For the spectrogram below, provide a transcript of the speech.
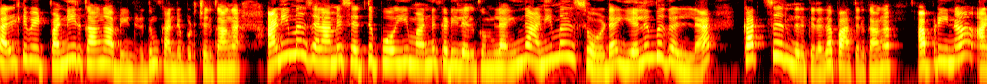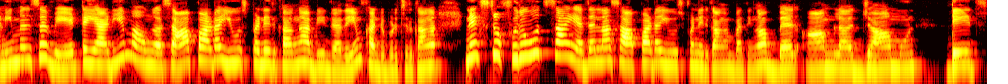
கல்டிவேட் பண்ணியிருக்காங்க அப்படின்றதும் கண்டுபிடிச்சிருக்காங்க. அனிமல்ஸ் எல்லாமே செத்து போய் மண்ணுக்கடியில் இருக்கும்ல. இந்த அனிமல்ஸோட எலும்புகளில் கட்ஸ் இருந்திருக்கிறத பார்த்துருக்காங்க. அப்படின்னா அனிமல்ஸை வேட்டையாடியும் அவங்க சாப்பாடாக யூஸ் பண்ணியிருக்காங்க அப்படின்றதையும் கண்டுபிடிச்சிருக்காங்க. நெக்ஸ்ட்டு ஃப்ரூட்ஸாக எதெல்லாம் சாப்பாடாக யூஸ் பண்ணியிருக்காங்கன்னு பார்த்தீங்கன்னா ber amla jamun dates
